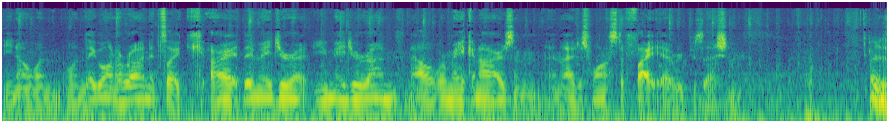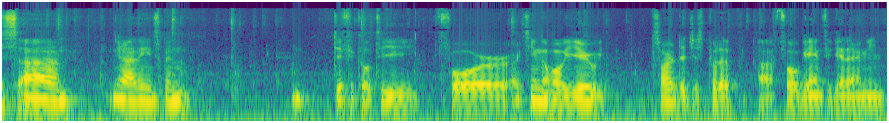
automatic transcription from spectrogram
you know when when they go on a run, it's like all right, they made your you made your run, now we're making ours, and and I just want us to fight every possession. I just um, you know I think it's been difficulty for our team the whole year. We it's hard to just put a, a full game together. I mean,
